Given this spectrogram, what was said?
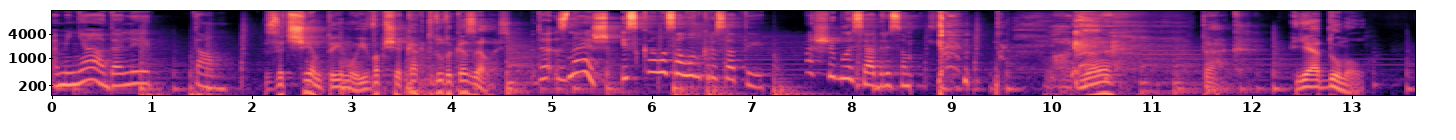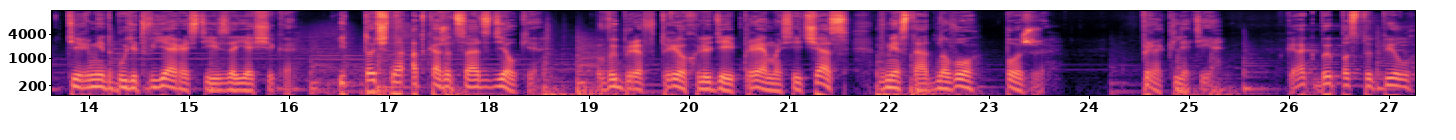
а меня одолеет там. Зачем ты ему? И вообще, как ты тут оказалась? Да знаешь, искала салон красоты. Ошиблась адресом. Ладно. Так, я думал. Термит будет в ярости из-за ящика. И точно откажется от сделки, выбрав трех людей прямо сейчас вместо одного позже. Проклятие. Как бы поступил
